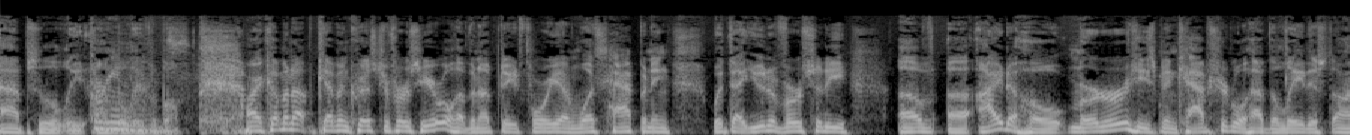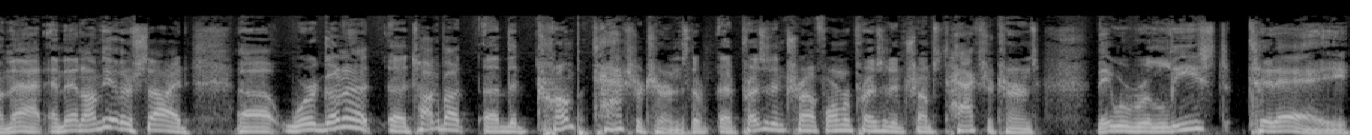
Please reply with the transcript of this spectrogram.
Absolutely Three unbelievable. Months. All right, coming up, Kevin Christopher's here. We'll have an update for you on what's happening with that University of uh, Idaho murderer. He's been captured. We'll have the latest on that. And then on the other side, uh, we're going to uh, talk about uh, the Trump tax returns. The uh, President Trump, former President Trump's tax returns. They were released today.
